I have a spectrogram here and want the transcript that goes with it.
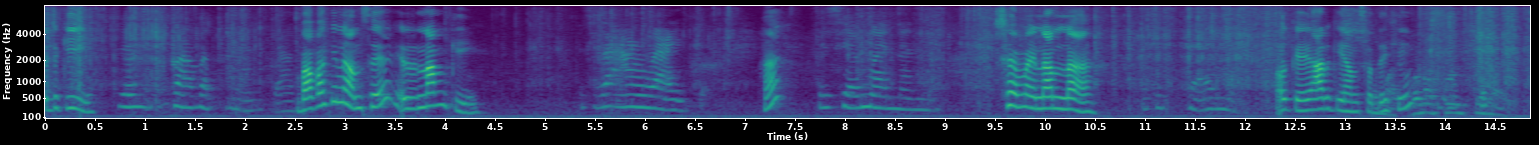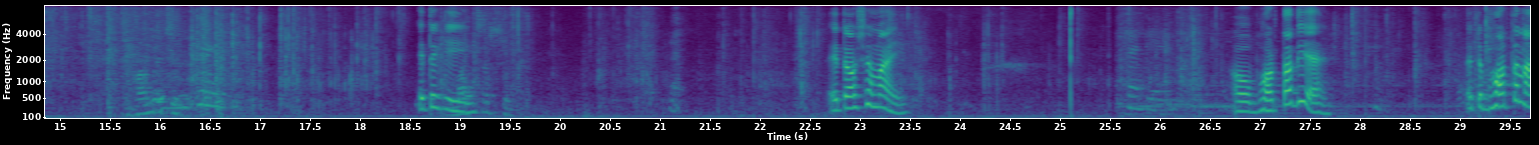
এটা কি? বাবা কি নামছে? এর নাম কি? হ্যাঁ? শ্যামাই নান্না ওকে আর কি আনছো দেখি। এটা কি? এটাও শ্যামাই? ও ভর্তা দিয়ে? এটা ভর্তা না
